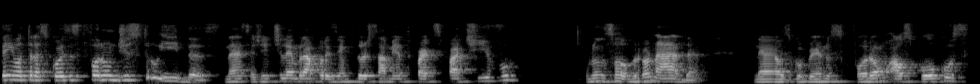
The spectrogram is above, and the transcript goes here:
Tem outras coisas que foram destruídas. Né? Se a gente lembrar, por exemplo, do orçamento participativo, não sobrou nada né, os governos foram aos poucos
